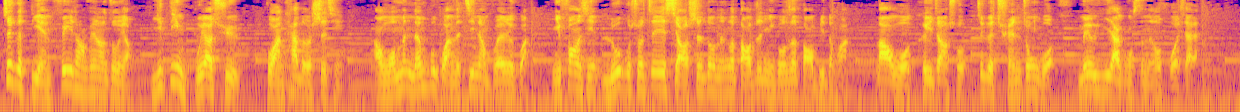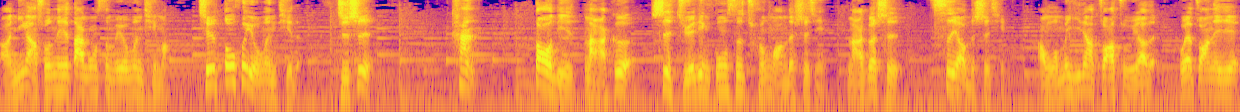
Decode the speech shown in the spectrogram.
这个点非常非常重要，一定不要去管太多事情啊！我们能不管的尽量不要去管。你放心，如果说这些小事都能够导致你公司倒闭的话，那我可以这样说：这个全中国没有一家公司能够活下来啊！你敢说那些大公司没有问题吗？其实都会有问题的，只是看到底哪个是决定公司存亡的事情，哪个是次要的事情啊！我们一定要抓主要的，不要抓那些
